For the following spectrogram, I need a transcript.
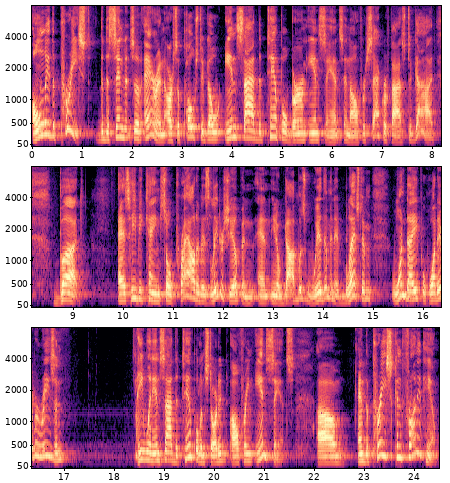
Only the priest, the descendants of Aaron, are supposed to go inside the temple, burn incense, and offer sacrifice to God. But as he became so proud of his leadership and, and you know God was with him and had blessed him, one day, for whatever reason, he went inside the temple and started offering incense. Um, and the priest confronted him,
